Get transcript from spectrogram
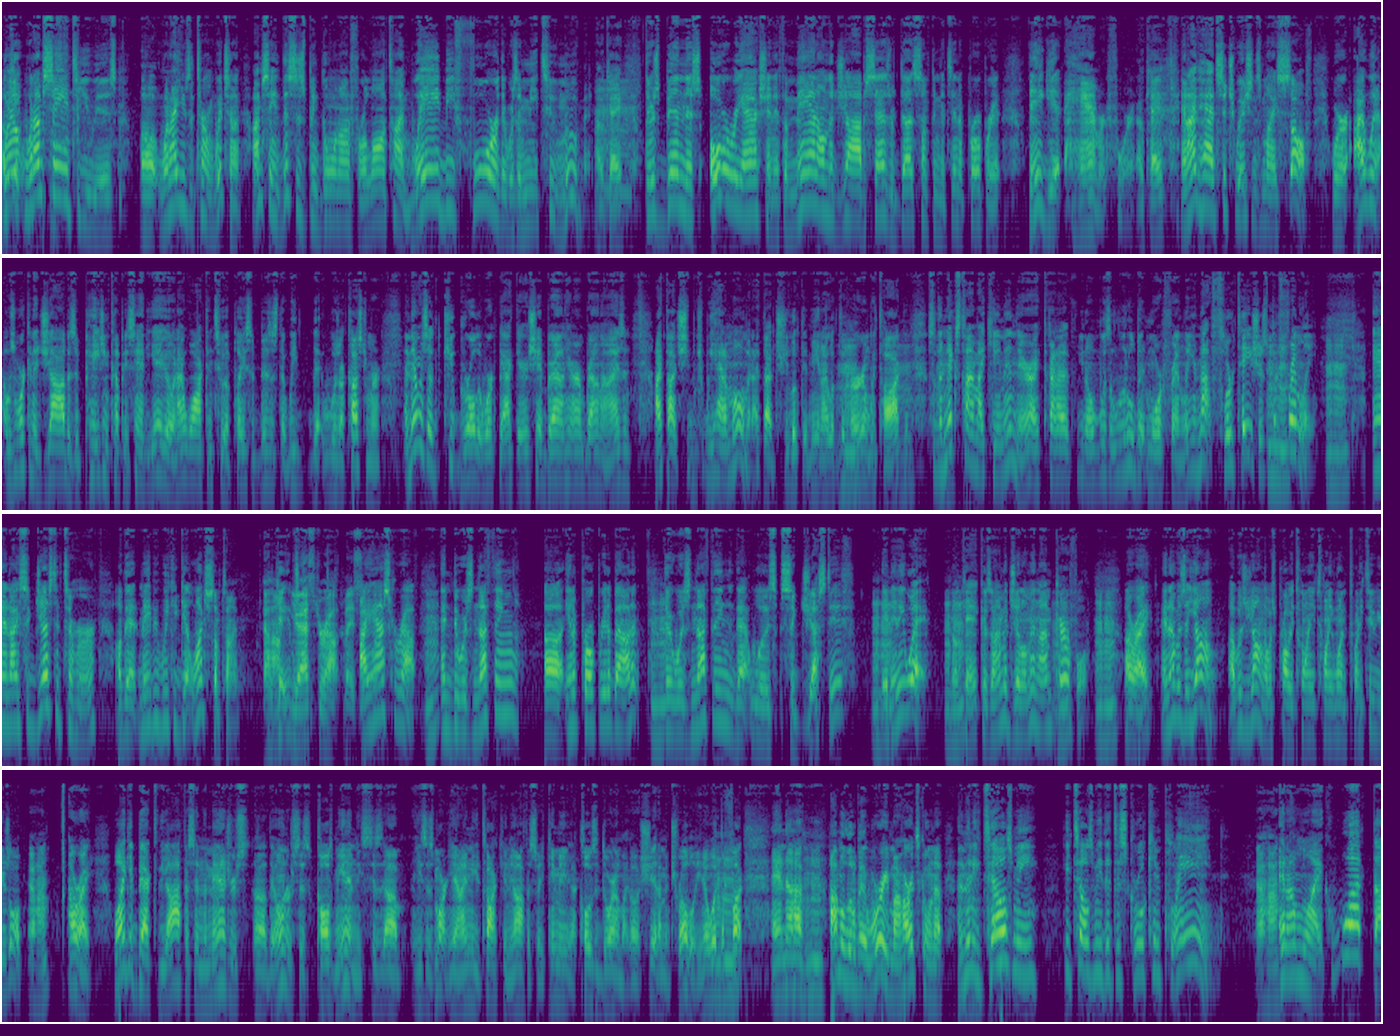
Okay, Well- what I'm saying to you is, uh, when I use the term witch hunt, I'm saying this has been going on for a long time, way before there was a Me Too movement. Okay, Mm-hmm. there's been this overreaction. If a man on the job says or does something that's inappropriate, they get hammered for it. Okay, and I've had situations myself where I went, I was working a job as a paging company in San Diego, and I walked into a place of business that we that was our customer, and there was a cute girl that worked back there. She had brown hair and brown eyes, and I thought she, we had a moment. I thought she looked at me, and I looked at her, and we talked. So the next time I came in there, I kind of you know was a little bit more friendly and not flirtatious, but friendly. And I suggested to her uh, that maybe we could get lunch sometime. Uh-huh. Okay, was you asked her out, basically. I asked her out, and there was nothing uh, inappropriate about it. There was nothing that was suggestive in any way. Okay, because I'm a gentleman, I'm careful. All right, and I was a young. I was young. I was probably 20, 21, 22 years old. Uh huh. All right. Well, I get back to the office, and the manager, uh, the owner, says calls me in. And he says, um, he says, Mark, yeah, I need to talk to you in the office. So he came in, I closed the door, and I'm like, oh shit, I'm in trouble. You know what the fuck? And uh, I'm a little bit worried. My heart's going up. And then he tells me, he tells me that this girl complained, Uh huh. and I'm like, what the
